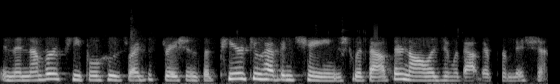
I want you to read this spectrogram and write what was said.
in the number of people whose registrations appear to have been changed without their knowledge and without their permission.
